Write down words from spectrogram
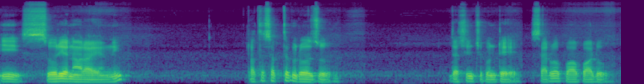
ఈ సూర్యనారాయణని రథసప్తమి రోజు దర్శించుకుంటే సర్వ పాపాలు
